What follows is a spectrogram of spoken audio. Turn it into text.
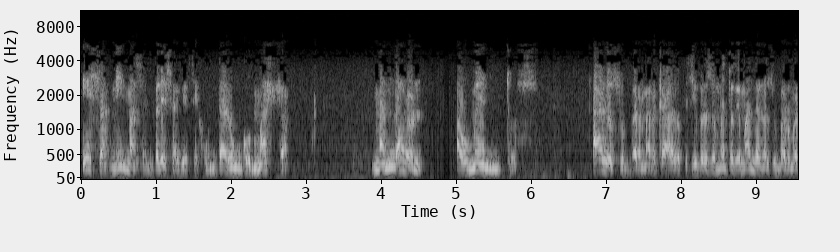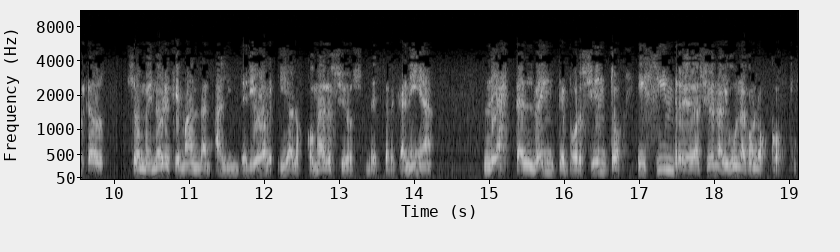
Esas mismas empresas que se juntaron con masa mandaron aumentos a los supermercados, que siempre los aumentos que mandan los supermercados son menores que mandan al interior y a los comercios de cercanía, de hasta el 20% y sin relación alguna con los costos.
